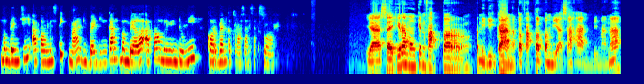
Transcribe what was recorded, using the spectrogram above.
membenci atau menstigma dibandingkan membela atau melindungi korban kekerasan seksual? Ya, saya kira mungkin faktor pendidikan atau faktor pembiasaan, di mana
